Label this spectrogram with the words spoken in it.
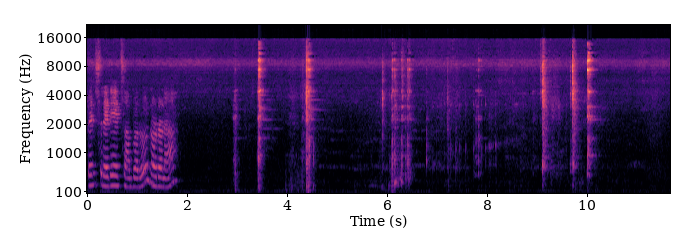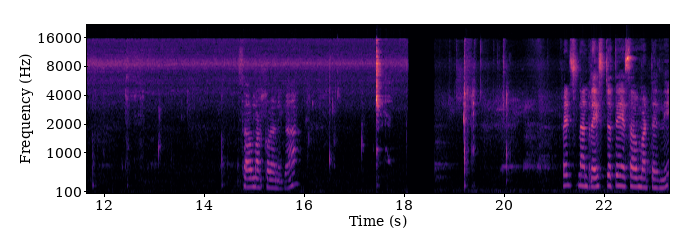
ಫ್ರೆಂಡ್ಸ್ ರೆಡಿ ಆಯ್ತು ಸಾಂಬಾರು? ನೋಡೋಣ. ಸರ್ವ್ ಮಾಡ್ಕೊಳ್ಳೋಣ ಈಗ. ಫ್ರೆಂಡ್ಸ್ ನಾನು ರೈಸ್ ಜೊತೆ ಸರ್ವ್ ಮಾಡ್ತಾಯಿದ್ದೀನಿ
